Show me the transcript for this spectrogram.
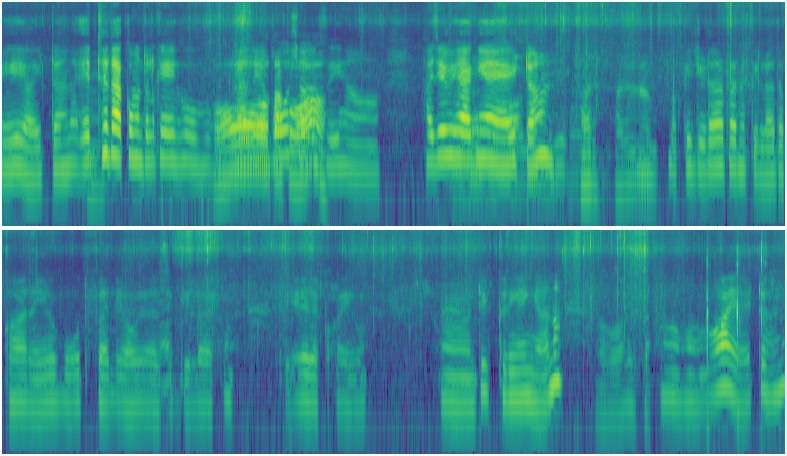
ਇਹ ਆ ਇੱਟਾਂ ਨਾ ਇੱਥੇ ਤੱਕ ਮਤਲਬ ਕਿ ਉਹ ਤੱਕ ਬਹੁਤ। ਸਾਰਾ ਸੀ ਹਾਂ। ਹਜੇ ਵੀ ਹੈਗੀਆਂ ਆ ਤਾਂ। ਬਾਕੀ ਜਿਹੜਾ ਤੁਹਾਨੂੰ ਕਿਲਾ ਦਿਖਾ ਰਹੇ ਆ ਬਹੁਤ ਫੈਲਿਆ ਹੋਇਆ ਸੀ ਕਿਲਾ ਇਹ। ਤੇ ਇਹ ਦੇਖੋ ਇਹ। ਹਾਂ ਟਿਕਰੀਆਂ ਹੀ ਆ ਨਾ। ਹਾਂ ਹਾਂ ਆ ਹੈ ਇੱਟ ਹਨ।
